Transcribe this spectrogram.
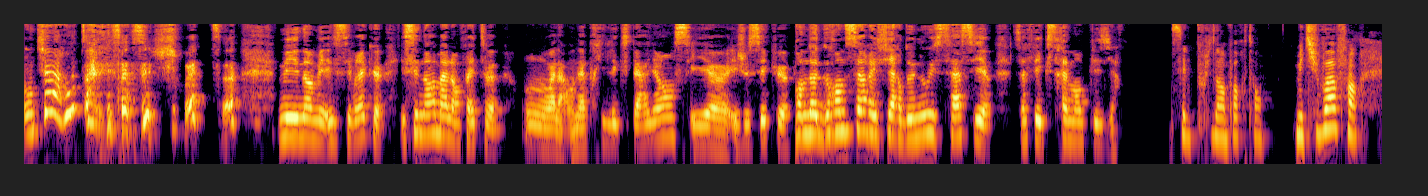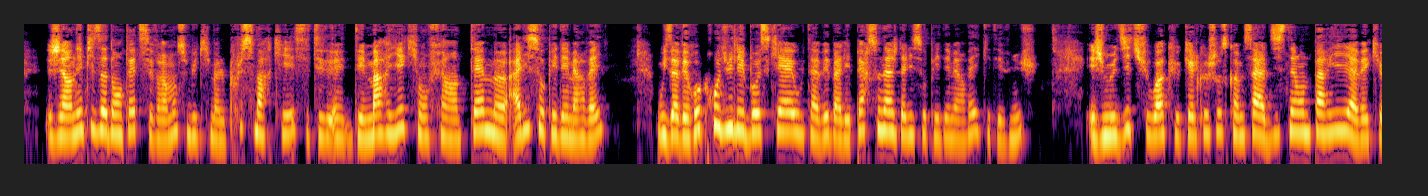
on, tient la route, ça c'est chouette. Mais non, mais c'est vrai que c'est normal en fait. On voilà, on a pris l'expérience et, euh, et je sais que notre grande sœur est fière de nous et ça c'est ça fait extrêmement plaisir. C'est le plus important. Mais tu vois, enfin, j'ai un épisode en tête, c'est vraiment celui qui m'a le plus marqué. C'était des mariés qui ont fait un thème Alice au Pays des Merveilles, où ils avaient reproduit les bosquets, où tu avais bah, les personnages d'Alice au Pays des Merveilles qui étaient venus. Et je me dis, tu vois, que quelque chose comme ça à Disneyland Paris, avec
